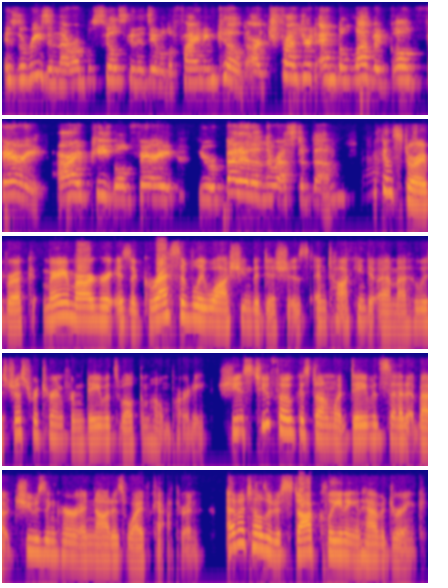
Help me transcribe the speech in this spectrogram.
is the reason that Rumpelstiltskin is able to find and kill our treasured and beloved Gold Fairy. R.I.P. Gold Fairy, you were better than the rest of them. Back in Storybrooke, Mary Margaret is aggressively washing the dishes and talking to Emma, who has just returned from David's welcome home party. She is too focused on what David said about choosing her and not his wife, Catherine. Emma tells her to stop cleaning and have a drink.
